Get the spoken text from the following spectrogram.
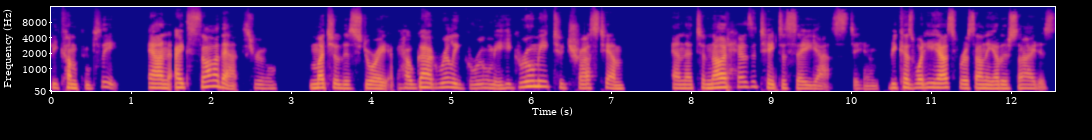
become complete. And I saw that through much of this story, how God really grew me. He grew me to trust him and that to not hesitate to say yes to him because what he has for us on the other side is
